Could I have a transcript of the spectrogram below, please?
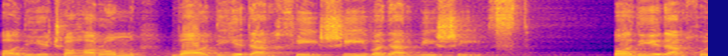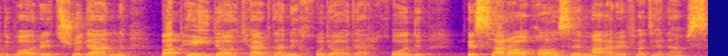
وادی چهارم وادی در خیشی و درویشی است. وادی در خود وارد شدن و پیدا کردن خدا در خود که سرآغاز معرفت نفس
